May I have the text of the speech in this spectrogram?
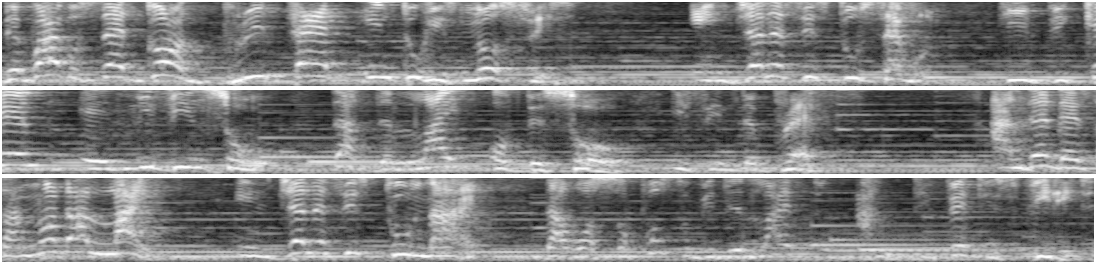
The Bible said God breathed into his nostrils. In Genesis 2 7, he became a living soul. That's the life of the soul is in the breath. And then there's another life in Genesis 2 9 that was supposed to be the life to activate his spirit,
